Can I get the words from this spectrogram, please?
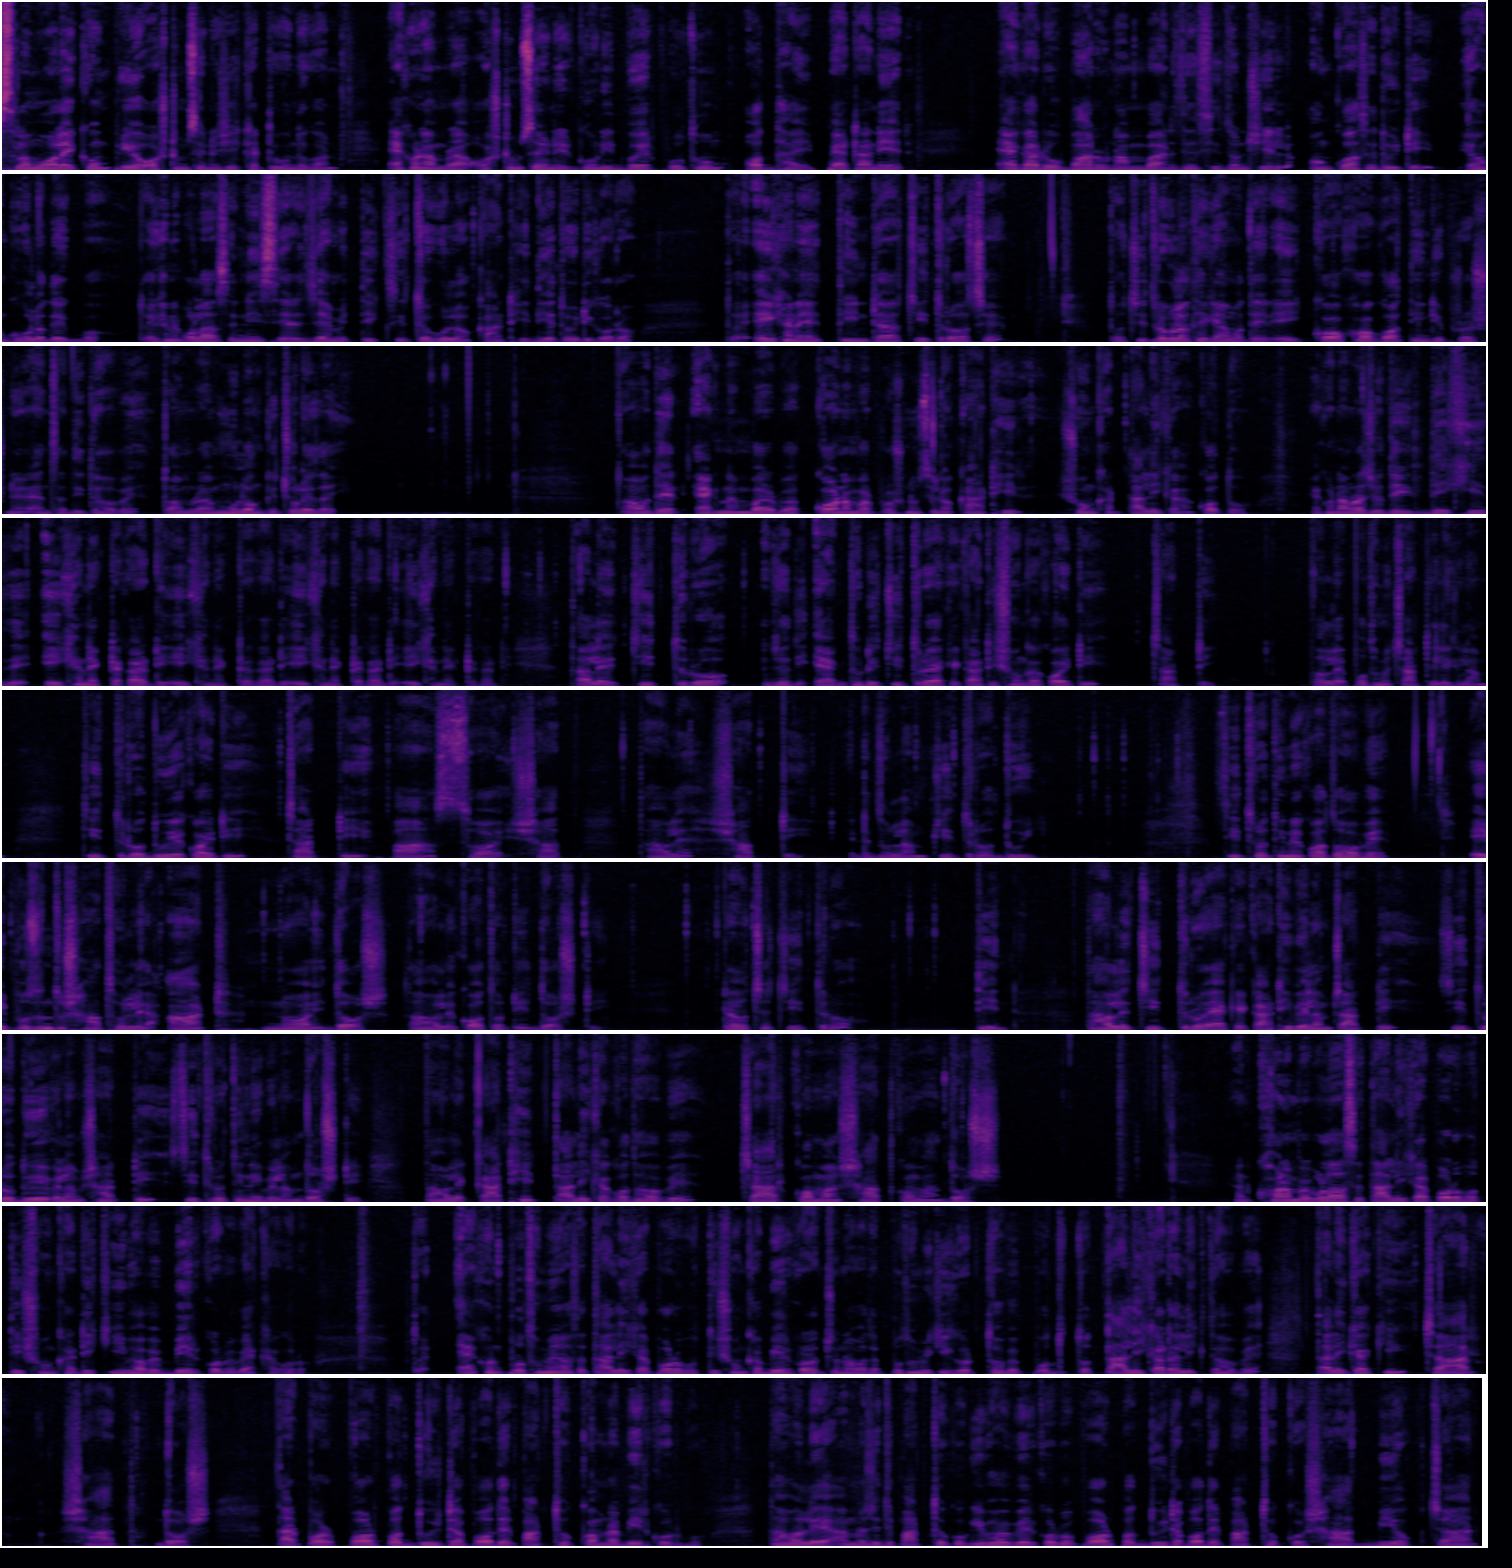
আসসালামু আলাইকুম, প্রিয় অষ্টম শ্রেণির শিক্ষার্থী বন্ধুগণ। এখন আমরা অষ্টম শ্রেণির গণিত বইয়ের প্রথম অধ্যায় প্যাটার্নের এগারো বারো নাম্বার যে সৃজনশীল অঙ্ক আছে দুইটি, এই অঙ্কগুলো দেখব। তো এখানে বলা আছে, নিচের জ্যামিতিক চিত্রগুলো কাঠি দিয়ে তৈরি করো। তো এইখানে তিনটা চিত্র আছে। তো চিত্রগুলো থেকে আমাদের এই ক, খ, গ তিনটি প্রশ্নের অ্যান্সার দিতে হবে। তো আমরা মূল অঙ্কে চলে যাই। তো আমাদের এক নাম্বার বা ক নাম্বার প্রশ্ন ছিল, কাঠির সংখ্যার তালিকা কত? এখন আমরা যদি দেখি যে এইখানে একটা কাটি এইখানে একটা কাটি এইখানে একটা কাটি এইখানে একটা কাটি তাহলে চিত্র যদি এক ধরি, চিত্র একে কাঠির সংখ্যা কয়টি? চারটি। তাহলে প্রথমে চারটি লিখলাম। চিত্র দুয়ে কয়টি? চারটি, পাঁচ, ছয়, সাত। তাহলে সাতটি। এটা ধরলাম চিত্র দুই। চিত্র তিনে কত হবে? এই পর্যন্ত সাত হলে আট, নয়, দশ। তাহলে কতটি? দশটি। এটা হচ্ছে চিত্র তিন। তাহলে চিত্র একে কাঠি পেলাম চারটি, চিত্র দুয়ে পেলাম ষাটটি, চিত্র তিনে পেলাম দশটি। তাহলে কাঠির তালিকা কত হবে? চার কমা সাত কমা দশ। খ নম্বর বলা আছে, তালিকার পরবর্তী সংখ্যাটি কীভাবে বের করবে ব্যাখ্যা করো। তো এখন প্রথমে আছে তালিকার পরবর্তী সংখ্যা বের করার জন্য আমাদের প্রথমে কি করতে হবে? প্রদত্ত তালিকাটা লিখতে হবে। তালিকা কি? চার, সাত, দশ। তারপর পরপর দুইটা পদের পার্থক্য আমরা বের করব। তাহলে আমরা যদি পার্থক্য কীভাবে বের করব? পরপর দুইটা পদের পার্থক্য, সাত বিয়োগ চার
